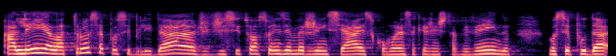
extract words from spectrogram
A lei ela trouxe a possibilidade de situações emergenciais como essa que a gente está vivendo, você poder,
